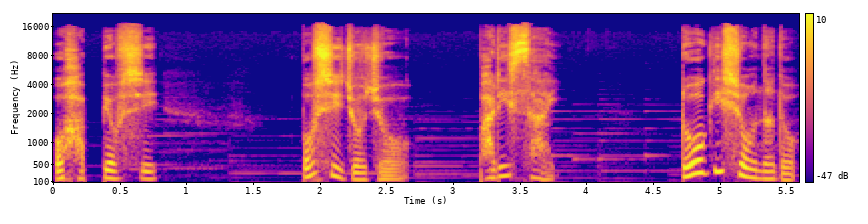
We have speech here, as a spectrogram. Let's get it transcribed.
を発表し母子叙情パリ祭老義賞など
